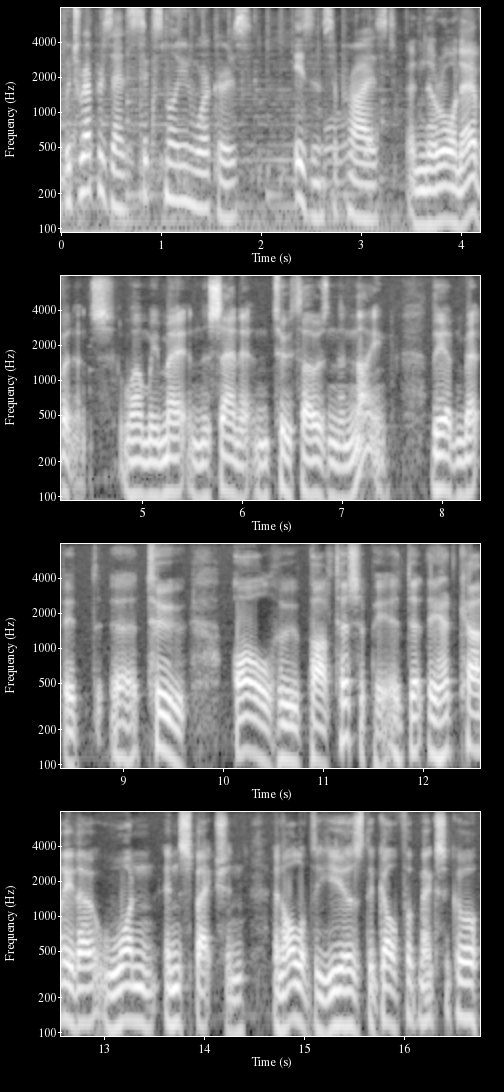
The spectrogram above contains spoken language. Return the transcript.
which represents 6 million workers, isn't surprised. In their own evidence, when we met in the Senate in 2009, they admitted uh, to all who participated that they had carried out one inspection in all of the years the Gulf of Mexico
